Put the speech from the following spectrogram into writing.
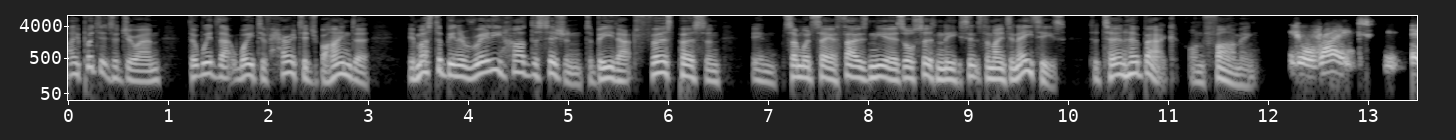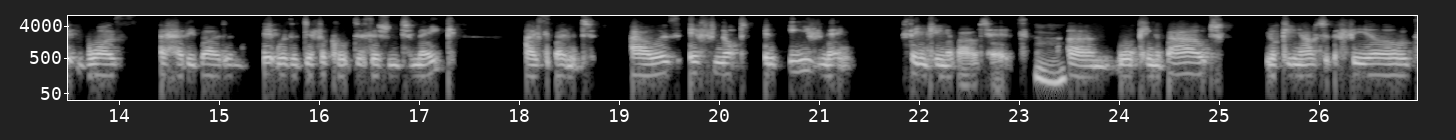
I put it to Joanne that with that weight of heritage behind her, it must have been a really hard decision to be that first person in, some would say, a thousand years, or certainly since the 1980s, to turn her back on farming. You're right. It was a heavy burden. It was a difficult decision to make. I spent hours, if not an evening, thinking about it, Mhm. um, walking about, looking out at the fields,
